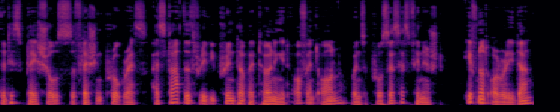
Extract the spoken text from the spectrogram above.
The display shows the flashing progress. I start the 3D printer by turning it off and on when the process has finished. If not already done,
